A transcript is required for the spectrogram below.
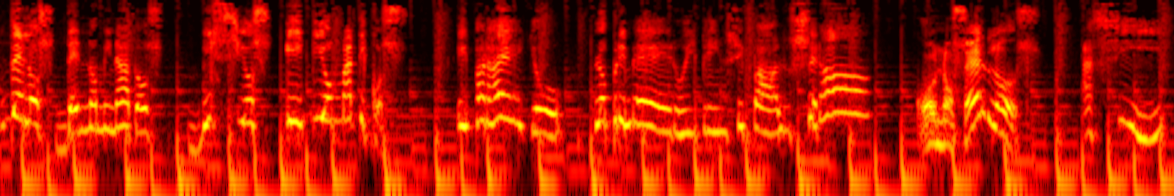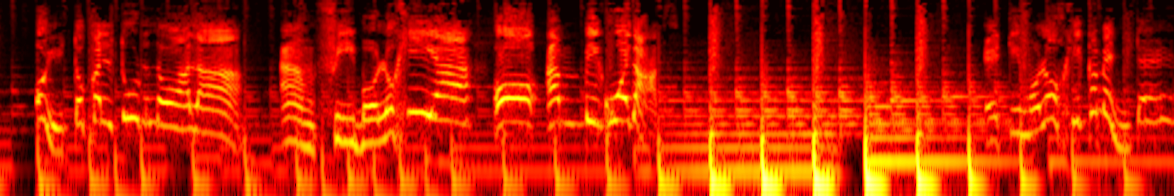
de los denominados vicios idiomáticos. Y para ello, lo primero y principal será conocerlos. Así, hoy toca el turno a la anfibología o ambigüedad. Etimológicamente,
